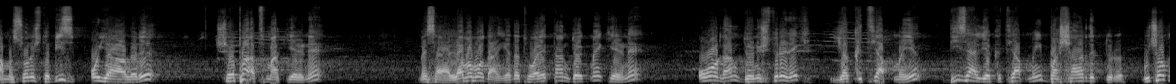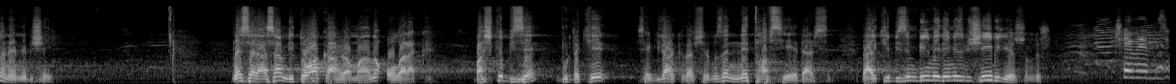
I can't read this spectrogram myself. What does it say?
Ama sonuçta biz o yağları çöpe atmak yerine mesela lavabodan ya da tuvaletten dökmek yerine oradan dönüştürerek yakıt yapmayı, dizel yakıt yapmayı başardık Duru. Bu çok önemli bir şey. Mesela sen bir doğa kahramanı olarak başka bize buradaki sevgili arkadaşlarımıza ne tavsiye edersin? Belki bizim bilmediğimiz bir şeyi biliyorsundur. Çevremizi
